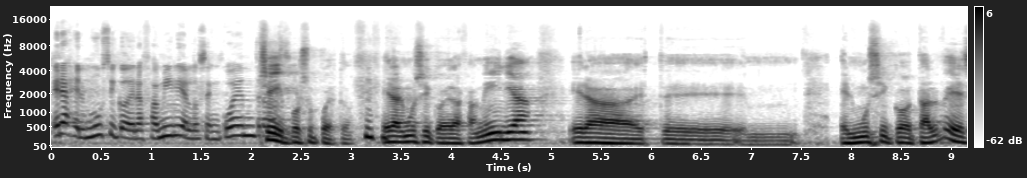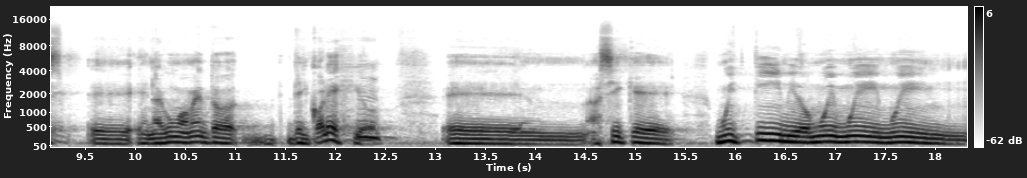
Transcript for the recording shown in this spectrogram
¿Eras el músico de la familia en los encuentros? Sí, por supuesto. Era el músico de la familia, era este, el músico tal vez eh, en algún momento del colegio. Mm. Eh, así que muy tímido, muy, muy, muy...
